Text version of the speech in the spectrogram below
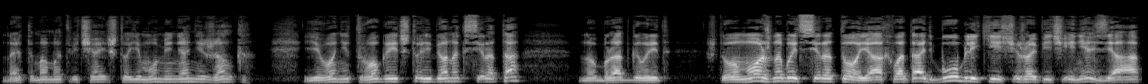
На это мама отвечает, что ему меня не жалко. Его не трогает, что ребенок сирота. Но брат говорит, что можно быть сиротой, а хватать бублики из чужой печи нельзя.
